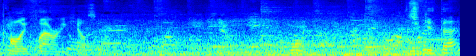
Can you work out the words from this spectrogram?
so. Cauliflower and kale soup. Did you get that?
